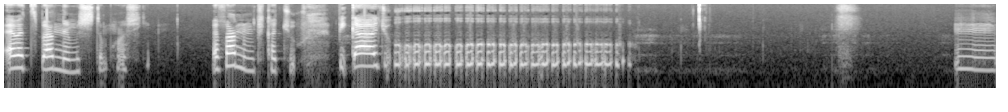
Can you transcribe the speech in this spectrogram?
Evet ben demiştim. Geldin. Efendim Pikachu. Pikachu. Hmm,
